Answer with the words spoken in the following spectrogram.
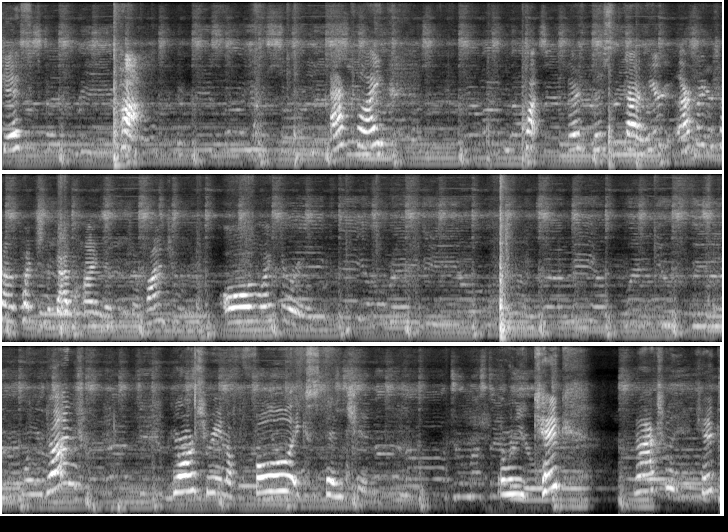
Shift, pop. Act like. There's this guy here. Act like you're trying to punch the guy behind him. So punch all the way through. When you're done, your arms should be in a full extension. And when you kick, no, actually, kick,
